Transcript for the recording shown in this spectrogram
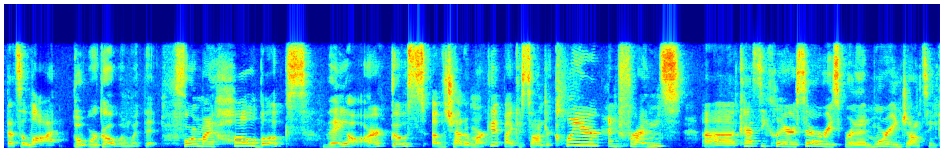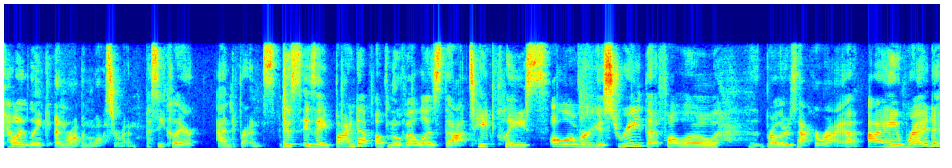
That's a lot, but we're going with it. For my haul books, they are Ghosts of the Shadow Market by Cassandra Clare and Friends, uh, Cassie Clare, Sarah Rees Brennan, Maureen Johnson, Kelly Link, and Robin Wasserman. Cassie Clare and friends. This is a bind up of novellas that take place all over history that follow brother Zachariah. I read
